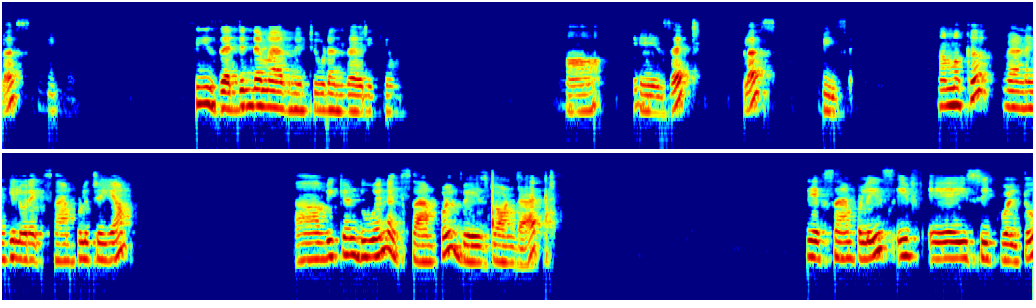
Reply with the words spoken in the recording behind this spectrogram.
plus B Y C സെഡിന്റെ മാഗ്നിറ്റ്യൂഡ് എന്തായിരിക്കും? എ സെഡ് പ്ലസ് ബി നമുക്ക് വേണമെങ്കിൽ ഒരു എക്സാമ്പിൾ ചെയ്യാം. We can do an example based on that the example is if a is equal to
